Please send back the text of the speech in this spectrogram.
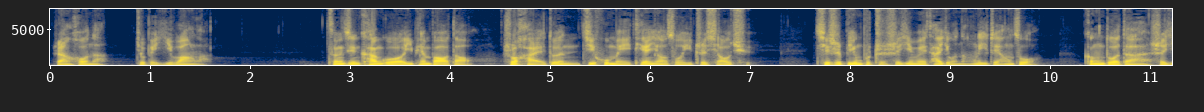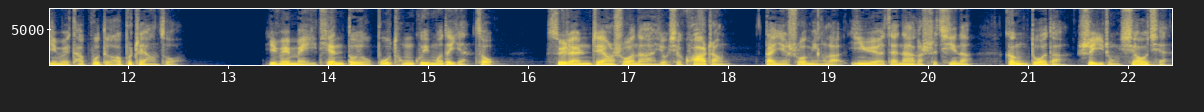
然后呢就被遗忘了。曾经看过一篇报道。说海顿几乎每天要做一支小曲，其实并不只是因为他有能力这样做，更多的是因为他不得不这样做，因为每天都有不同规模的演奏。虽然这样说呢有些夸张，但也说明了音乐在那个时期呢，更多的是一种消遣，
